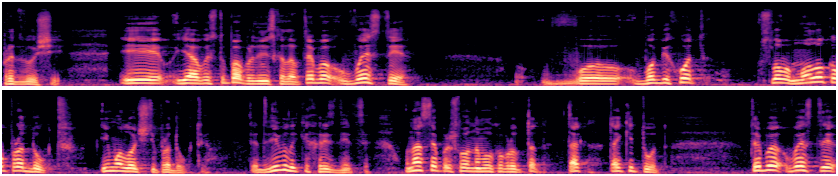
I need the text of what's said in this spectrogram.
предыдущий, і я виступав ним і сказав, треба ввести в, в обіход слово молокопродукт і молочні продукти. Це дві великих різниці. У нас все прийшло на молокопродукт, так, так, так і тут. Треба ввести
